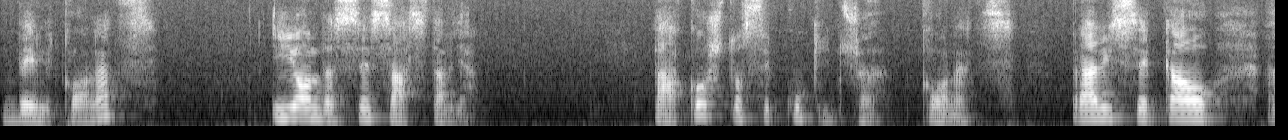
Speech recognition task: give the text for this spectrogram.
beli konac i onda se sastavlja. Tako što se kukiča konac. Pravi se kao uh,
